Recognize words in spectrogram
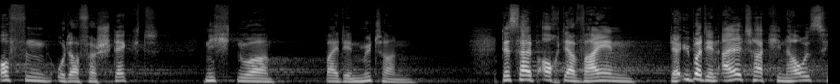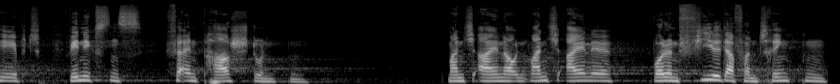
offen oder versteckt, nicht nur bei den Müttern. Deshalb auch der Wein, der über den Alltag hinaushebt, wenigstens für ein paar Stunden. Manch einer und manch eine wollen viel davon trinken,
